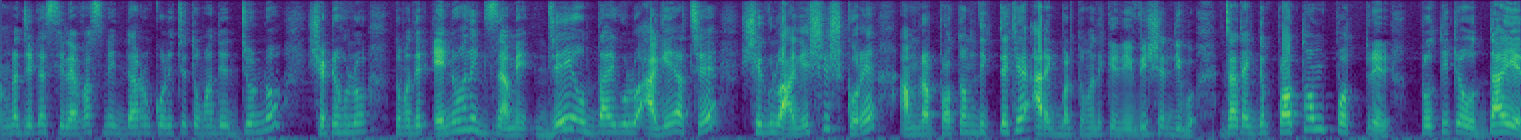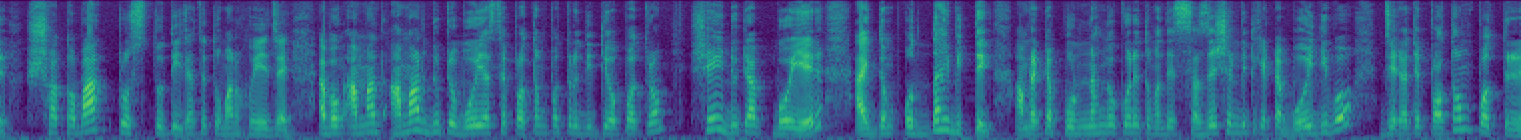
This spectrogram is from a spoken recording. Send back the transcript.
আমরা যেটা সিলেবাস নির্ধারণ করেছি তোমাদের জন্য, সেটা হলো তোমাদের অ্যানুয়াল এক্সামে যে অধ্যায়গুলো আগে আছে, সেগুলো আগে শেষ করে আমরা প্রথম দিক থেকে আরেকবার তোমাদেরকে রিভিশন দিব। যাতে একদম প্রথম পত্রের প্রতিটা অধ্যায়ের শতভাগ প্রস্তুতি যাতে তোমার হয়ে যায়। এবং আমার আমার দুটো বই আছে, প্রথম পত্র, দ্বিতীয় পত্র। সেই দুটা বইয়ের একদম অধ্যায় ভিত্তিক আমরা একটা পূর্ণাঙ্গ করে তোমাদের সাজেশন ভিত্তিক একটা বই দিব, যেটাতে প্রথম পত্রের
